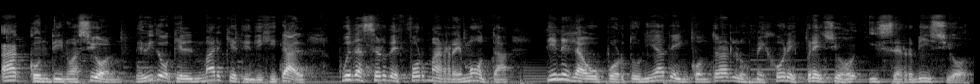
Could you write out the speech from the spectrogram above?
A continuación, debido a que el marketing digital puede hacer de forma remota, tienes la oportunidad de encontrar los mejores precios y servicios.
